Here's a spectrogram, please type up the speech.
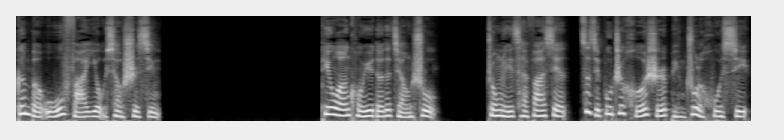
根本无法有效实行。听完孔玉德的讲述，钟离才发现自己不知何时屏住了呼吸。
